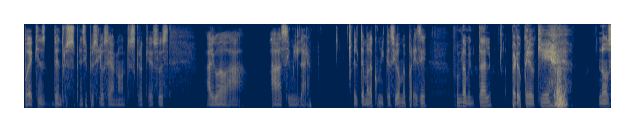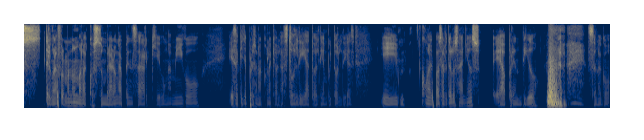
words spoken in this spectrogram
puede que dentro de sus principios sí lo sea, ¿no? Entonces creo que eso es algo a, asimilar. El tema de la comunicación me parece fundamental, pero creo que nos, de alguna forma, nos mal acostumbraron a pensar que un amigo es aquella persona con la que hablas todo el día, todo el tiempo y todo el día. Y con el pasar de los años he aprendido, suena como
